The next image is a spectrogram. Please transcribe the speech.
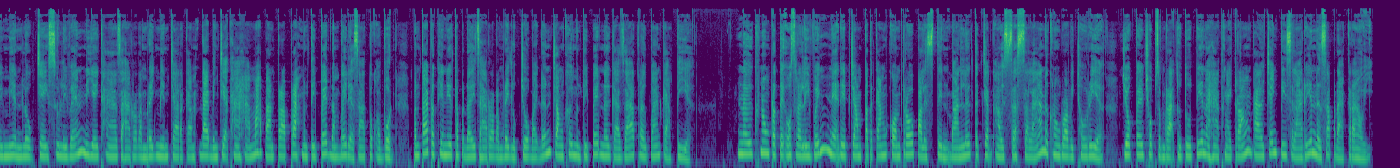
វិមានលោក Jay Sullivan និយាយថាសហរដ្ឋអាមេរិកមានចារកម្មដែលបញ្ជាក់ថាហាម៉ាស់បានប្រើប្រាស់មន្ទីរពេទ្យដើម្បីរក្សាទុកអាវុធប៉ុន្តែប្រធានាធិបតីសហរដ្ឋអាមេរិកលោក Joe Biden ចង់ឃើញមន្ទីរពេទ្យនៅកាហ្សាត្រូវបានការពារនៅក្នុងប្រទេសអូស្ត្រាលីវិញអ្នករៀបចំបដកម្មគ្រប់គ្រងប៉ាឡេស្ទីនបានលើកទឹកចិត្តឲ្យសិស្សសាលានៅក្នុងរដ្ឋ Victoria យកពេលឈប់សម្រាកទទួលទានអាហារថ្ងៃត្រង់ដើរចេញពីសាលារៀននៅសប្តាហ៍ក្រោយ។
